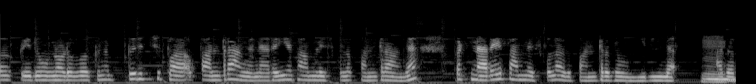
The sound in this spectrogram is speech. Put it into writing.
ஒர்க் இது உன்னோட ஒர்க்னு பிரிச்சு ப- பண்றாங்க. நிறைய ஃபேமிலிஸ்குள்ள பண்றாங்க. பட் நிறைய ஃபேமிலிஸ்குள்ள அது பண்றதும் இல்ல. அத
